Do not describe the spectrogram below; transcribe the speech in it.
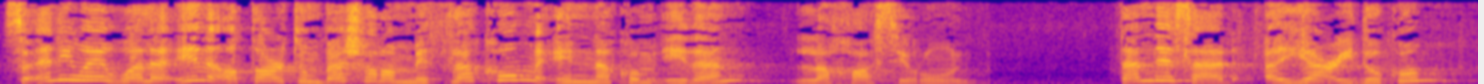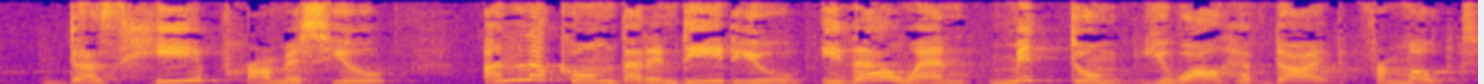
So anyway, وَلَئِنْ أَطَعْتُمْ بَشَرًا مِثْلَكُمْ إِنَّكُمْ إِذًا لَخَاسِرُونَ Then they said, أَيَعِدُكُمْ Does he promise you أَنَّكُمْ That indeed you, إِذَا when مِتْتُمْ You all have died from maut.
